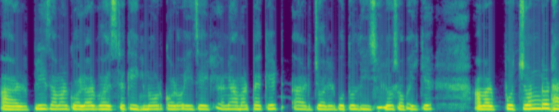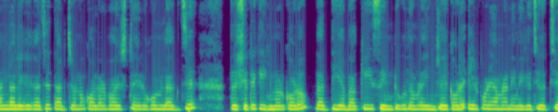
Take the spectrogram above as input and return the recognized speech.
আর প্লিজ আমার গলার ভয়েসটাকে ইগনোর করো। এই যে এখানে আমার প্যাকেট আর জলের বোতল দিয়েছিল সবাইকে। আমার প্রচণ্ড ঠান্ডা লেগে গেছে, তার জন্য গলার ভয়েসটা এরকম লাগছে। তো সেটাকে ইগনোর করো বাদ দিয়ে বাকি সিনটুকু তোমরা এনজয় করো। এরপরে আমরা নেমে গেছি হচ্ছে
